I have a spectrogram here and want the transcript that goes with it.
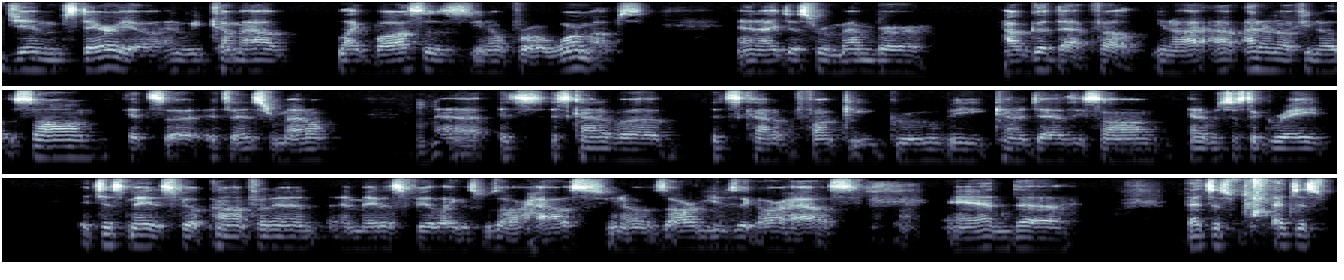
gym stereo, and we'd come out like bosses, you know, for our warm ups and I just remember how good that felt. You know, I, I don't know if you know the song. It's a it's an instrumental. Mm-hmm. Uh, it's it's kind of a it's kind of a funky, groovy, kind of jazzy song, and it was just a great. It just made us feel confident and made us feel like this was our house. You know, it was our music, our house, and uh, that just that just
